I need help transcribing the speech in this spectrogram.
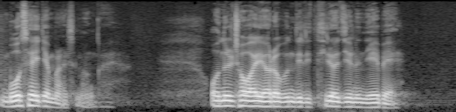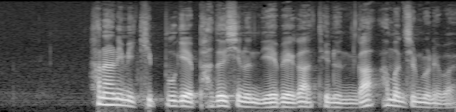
모세에게 말씀한 거예요. 오늘 저와 여러분들이 드려지는 예배, 하나님이 기쁘게 받으시는 예배가 되는가 한번 질문해 봐요.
